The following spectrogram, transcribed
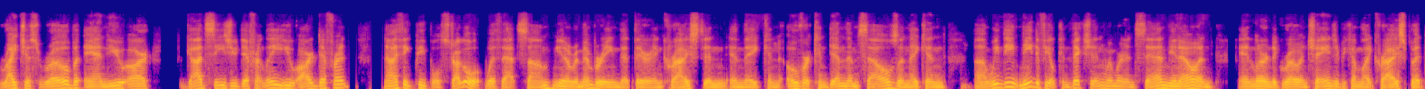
righteous robe and you are God sees you differently. You are different. Now, I think people struggle with that some, you know, remembering that they're in Christ and and they can over condemn themselves and they can. Uh, we need need to feel conviction when we're in sin, you know, and and learn to grow and change and become like Christ, but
